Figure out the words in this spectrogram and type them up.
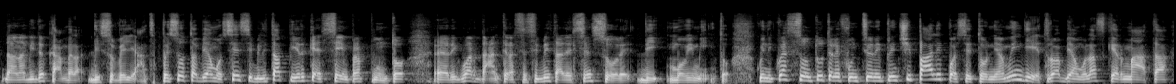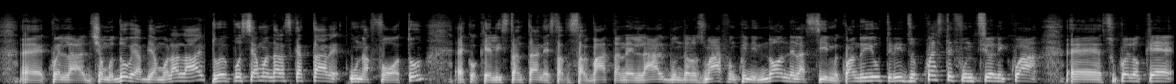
da una videocamera di sorveglianza. Poi sotto abbiamo sensibilità PIR che è sempre appunto eh, riguardante la sensibilità del sensore di movimento. Quindi queste sono tutte le funzioni principali, poi se torniamo indietro abbiamo la schermata, eh, quella diciamo dove abbiamo la live, dove possiamo andare a scattare una foto, ecco che l'istantanea è stata salvata nell'album dello smartphone, quindi non nella SIM. Quando io utilizzo queste funzioni qua eh, su quello che è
